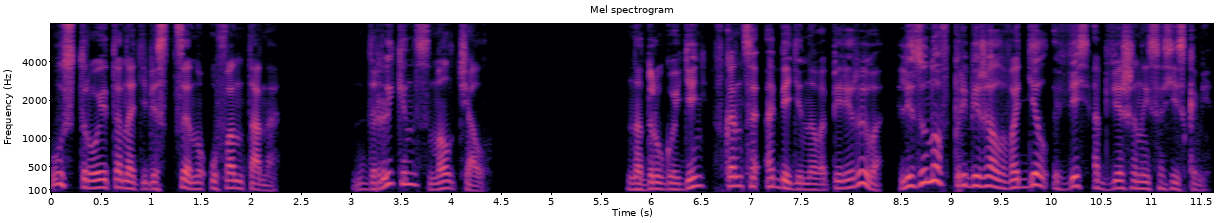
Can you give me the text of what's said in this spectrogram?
устроит она тебе сцену у фонтана. Дрыкин смолчал. На другой день, в конце обеденного перерыва, Лизунов прибежал в отдел весь обвешанный сосисками.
